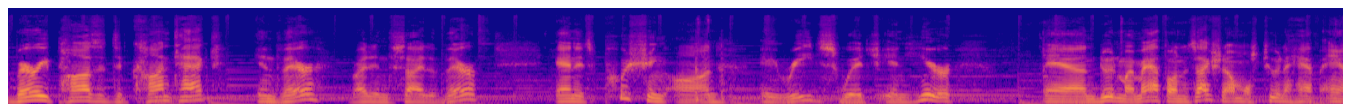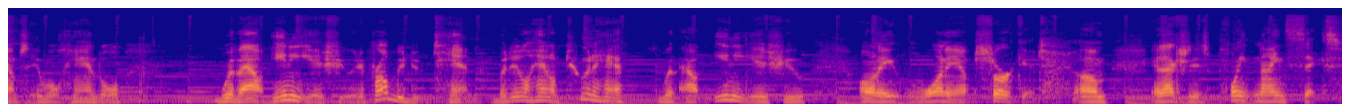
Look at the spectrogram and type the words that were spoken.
Very positive contact in there, right inside of there, and it's pushing on a reed switch in here, and doing my math on it's actually almost two and a half amps it will handle without any issue. It'll probably do 10, but it'll handle two and a half without any issue on a one amp circuit. Um, and actually it's 0.96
